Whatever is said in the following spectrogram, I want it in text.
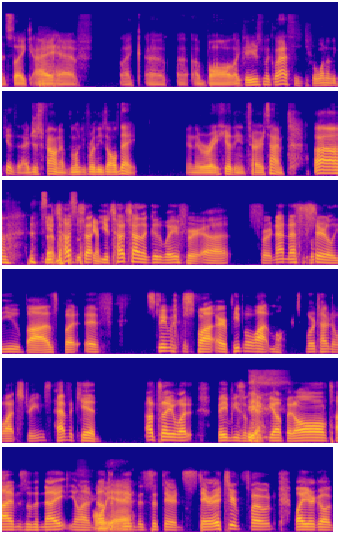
it's like I have like a, a, a ball. Like here's my glasses for one of the kids that I just found. I've been looking for these all day. And they were right here the entire time. Um so you that was touch on, you touch on a good way for uh for not necessarily you, Bos, but if streamers want or people want more more time to watch streams, have a kid. I'll tell you what, babies will Yeah. keep you up at all times of the night. You'll have Oh, nothing to do but sit there and stare at your phone while you're going,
